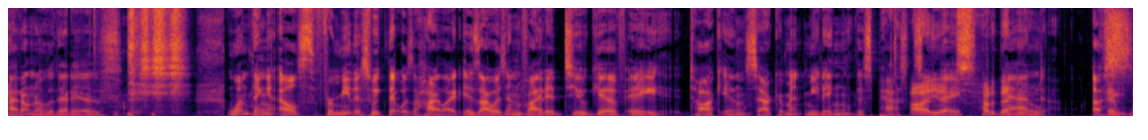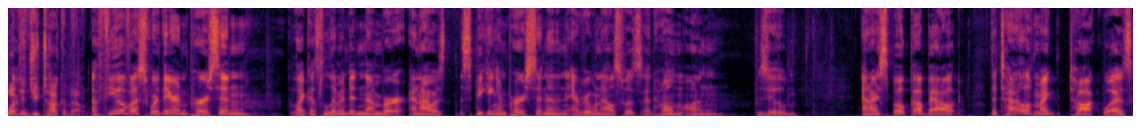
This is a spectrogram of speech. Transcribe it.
I don't know who that is. One thing else for me this week that was a highlight is I was invited to give a talk in Sacrament meeting this past Ah, Sunday. yes. How did that and go? A, And what did you talk about? a few of us were there in person, like a limited number, and I was speaking in person, and everyone else was at home on Zoom. And I spoke about the title of my talk was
